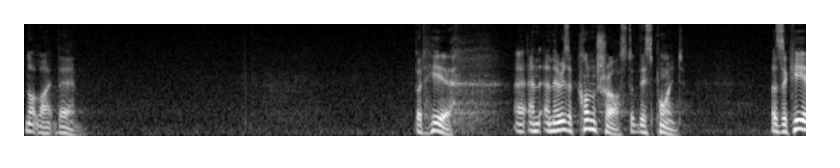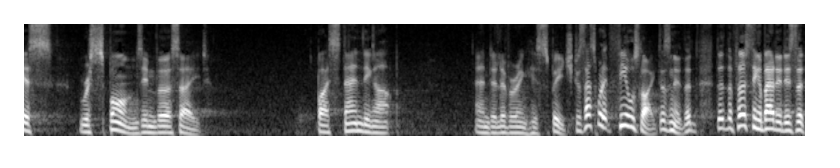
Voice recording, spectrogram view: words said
not like them. But here, and, and there is a contrast at this point. As Zacchaeus responds in verse 8 by standing up and delivering his speech. Because that's what it feels like, doesn't it? The, the, the, first thing about it is that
